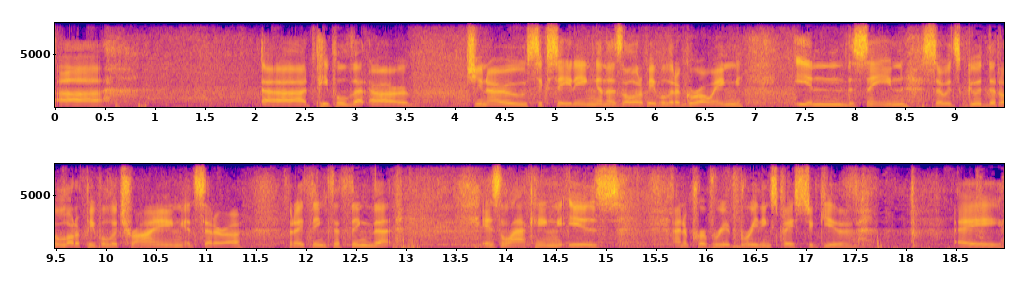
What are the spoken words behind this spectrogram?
uh, uh, people that are, you know, succeeding, and there's a lot of people that are growing in the scene. So it's good that a lot of people are trying, etc. But I think the thing that is lacking is an appropriate breathing space to give a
